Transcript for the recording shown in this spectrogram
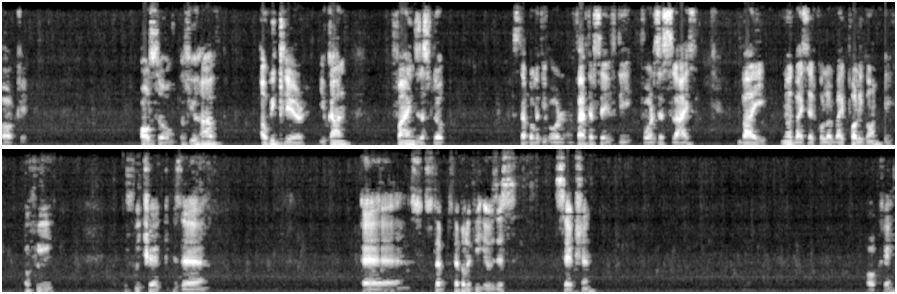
okay. Also if you have a weak layer you can find the slope stability or factor safety for this slice by not by circular by polygon. If we if we check the uh, stability of this section okay.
